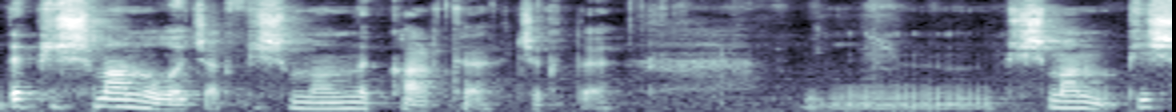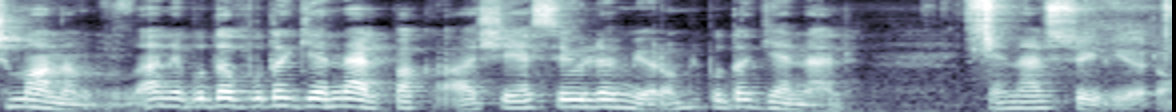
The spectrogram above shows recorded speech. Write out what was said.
Bir de pişman olacak. Pişmanlık kartı çıktı. Hmm, Pişman pişmanım. Hani bu da bu da genel bak Ayşe'ye söylemiyorum. Bu da genel. Genel söylüyorum.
